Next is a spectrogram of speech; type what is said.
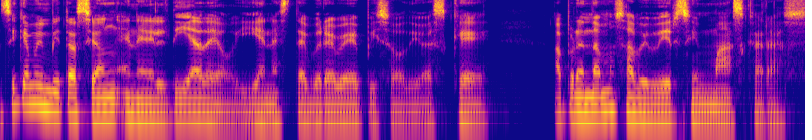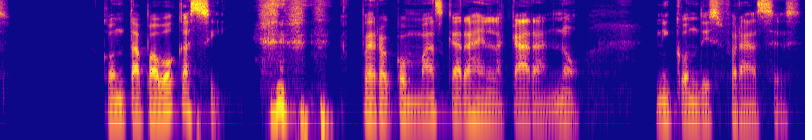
Así que mi invitación en el día de hoy y en este breve episodio es que aprendamos a vivir sin máscaras. Con tapabocas sí, pero con máscaras en la cara no, ni con disfraces.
